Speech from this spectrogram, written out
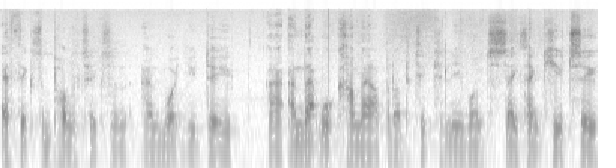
ethics and politics and, and what you do. Uh, and that will come out, but I particularly want to say thank you to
